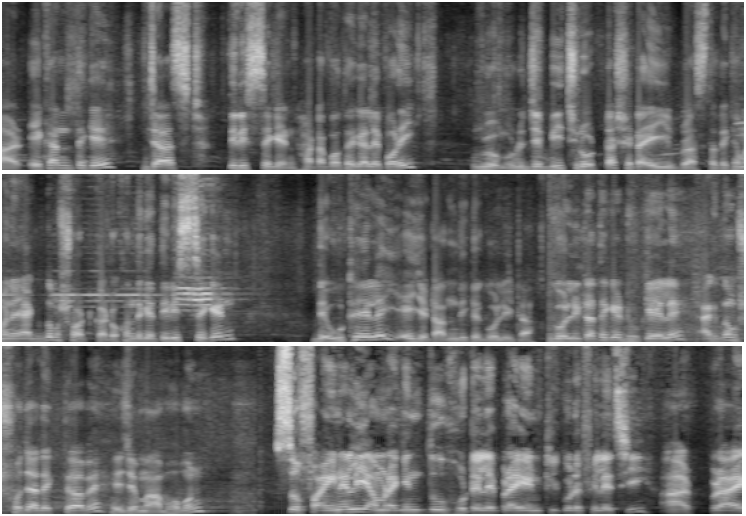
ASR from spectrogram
আর এখান থেকে জাস্ট তিরিশ সেকেন্ড, হাঁটা পথে গেলে পরেই যে বিচ রোডটা সেটা এই রাস্তা থেকে মানে একদম শর্টকাট ওখান থেকে তিরিশ সেকেন্ড দিয়ে উঠে এলেই এই যে ডান দিকে গলিটা। গলিটা থেকে ঢুকে এলে একদম সোজা দেখতে হবে এই যে মা ভবন। সো ফাইনালি আমরা কিন্তু হোটেলে প্রায় এন্ট্রি করে ফেলেছি আর প্রায়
